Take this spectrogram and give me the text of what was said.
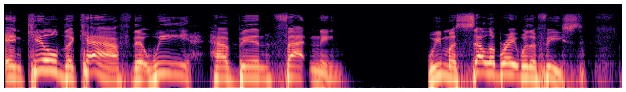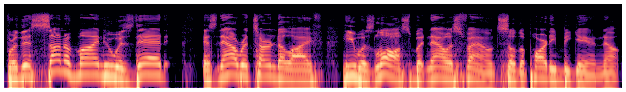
And kill the calf that we have been fattening. We must celebrate with a feast. For this son of mine who was dead is now returned to life. He was lost, but now is found. So the party began. Now,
